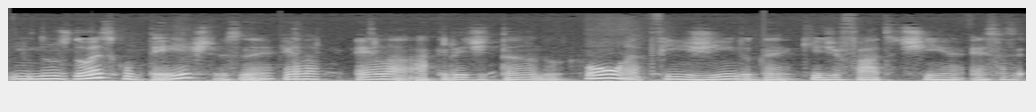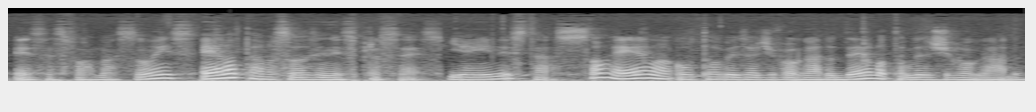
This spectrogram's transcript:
nos dois contextos, né? Ela, ela acreditando ou fingindo, né, que de fato tinha essas, essas formações, ela estava sozinha nesse processo e ainda está só ela, ou talvez o advogado dela, ou talvez o advogado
